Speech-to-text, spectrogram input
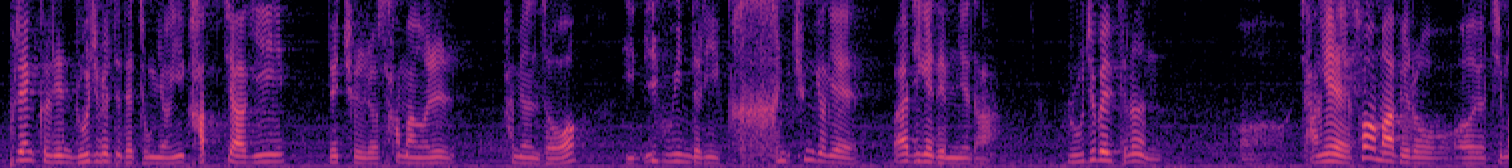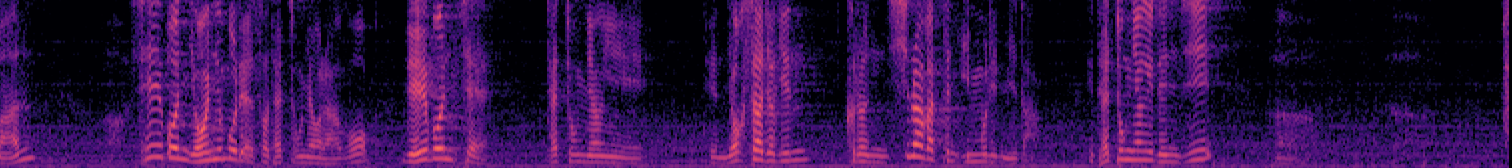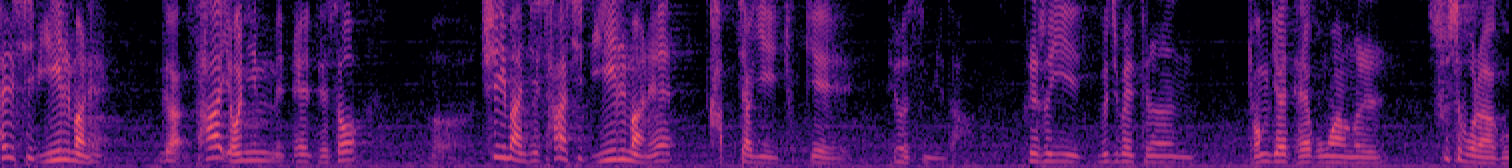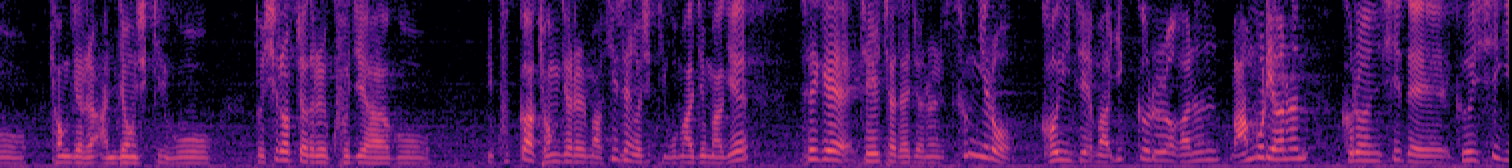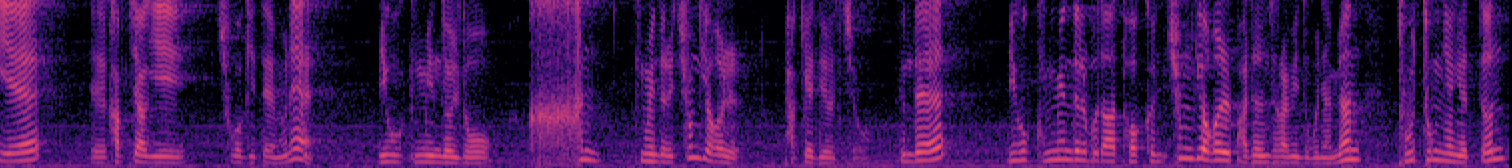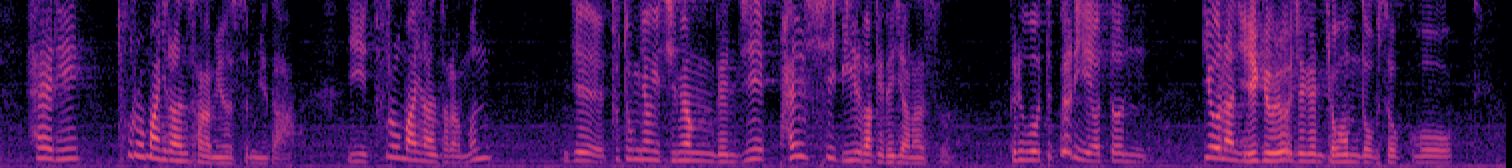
프랭클린 루즈벨트 대통령이 갑자기 뇌출혈로 사망을 하면서 이 미국인들이 큰 충격에 빠지게 됩니다. 루즈벨트는 어, 장애 소아마비로였지만 세 번 연임을 해서 대통령을 하고 네 번째 대통령이 된 역사적인 그런 신화 같은 인물입니다. 대통령이 된 지 82일 만에 그러니까 사연임에 돼서 어, 취임한 지 42일 만에 갑자기 죽게 되었습니다. 그래서 이 루즈벨트는 경제 대공황을 수습을 하고 경제를 안정시키고 또 실업자들을 구제하고 이 국가 경제를 막 희생을 시키고 마지막에 세계 제1차 대전을 승리로 거의 이제 막 이끌어가는 마무리하는 그런 시대 그 시기에 예, 갑자기 죽었기 때문에 미국 국민들도 큰 국민들의 충격을 받게 되었죠. 근데 미국 국민들보다 더 큰 충격을 받은 사람이 누구냐면 부통령이었던 해리 투루만이라는 사람이었습니다. 이 투루만이라는 사람은 이제 부통령이 지명된 지 82일밖에 되지 않았어. 그리고 특별히 어떤 뛰어난 외교적인 경험도 없었고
